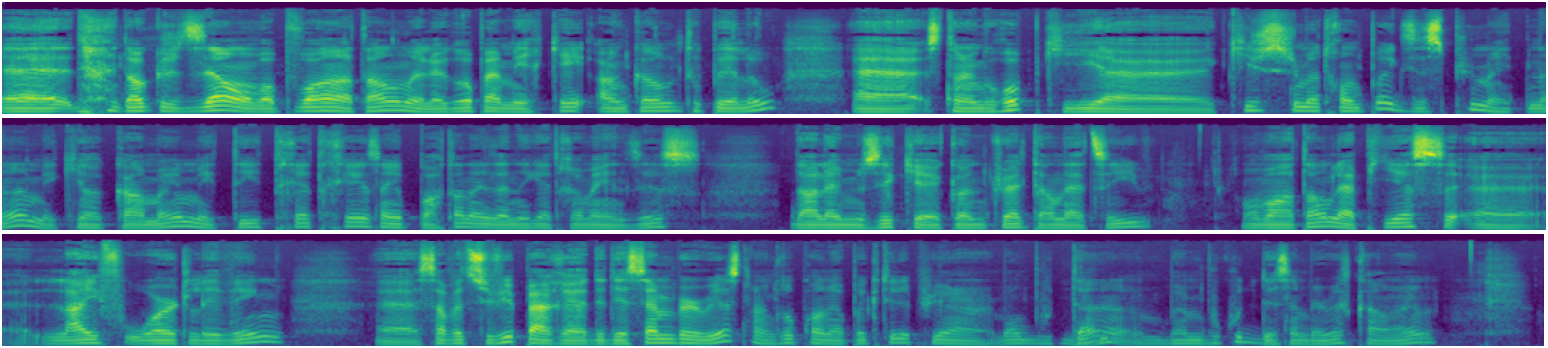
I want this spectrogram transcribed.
Euh, donc, je disais, on va pouvoir entendre le groupe américain Uncle Tupelo. Euh, c'est un groupe qui, euh, qui, si je ne me trompe pas, n'existe plus maintenant, mais qui a quand même été très, très important dans les années 90 dans la musique euh, country alternative. On va entendre la pièce euh, Life Worth Living. Euh, ça va être suivi par euh, The Decemberists, un groupe qu'on n'a pas écouté depuis un bon bout de temps. Même beaucoup de Decemberists quand même.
